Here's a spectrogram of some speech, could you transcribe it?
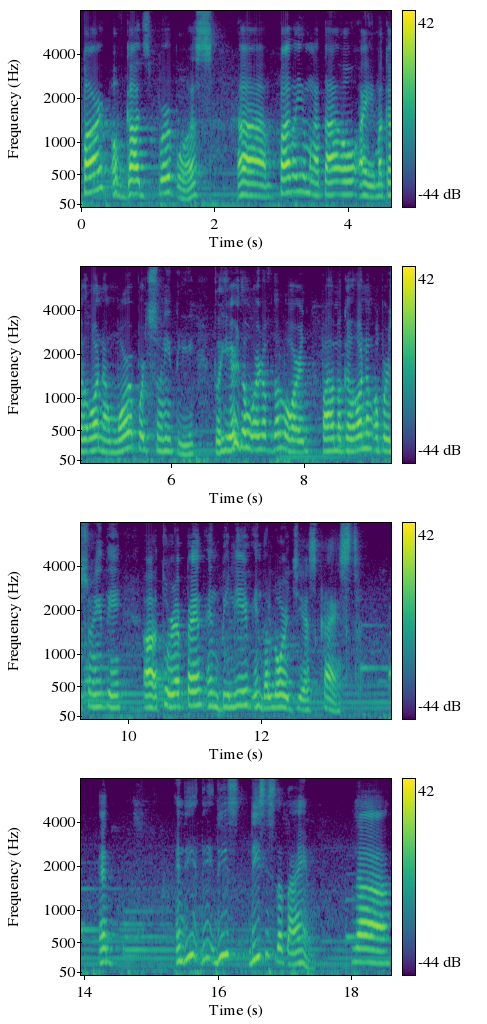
part of God's purpose uh, para yung mga tao ay magkaroon ng more opportunity to hear the word of the Lord, para magkaroon ng opportunity uh, to repent and believe in the Lord Jesus Christ. And and the, this this is the time na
